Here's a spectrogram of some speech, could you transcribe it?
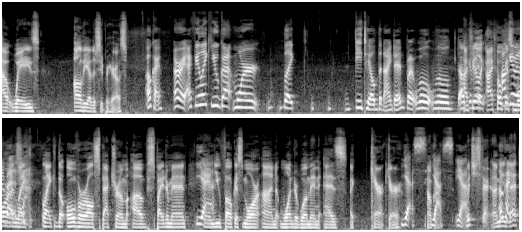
outweighs all the other superheroes. Okay. All right. I feel like you got more like detailed than I did, but we'll we'll I'll I give feel it- like I focus give it a more on like like the overall spectrum of Spider-Man, Yeah. and you focus more on Wonder Woman as a character. Yes. Okay. Yes. Yeah. Which is fair. I mean, Okay. that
